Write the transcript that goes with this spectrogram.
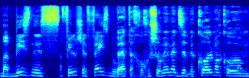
בביזנס אפילו של פייסבוק. בטח, אנחנו שומעים את זה בכל מקום.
